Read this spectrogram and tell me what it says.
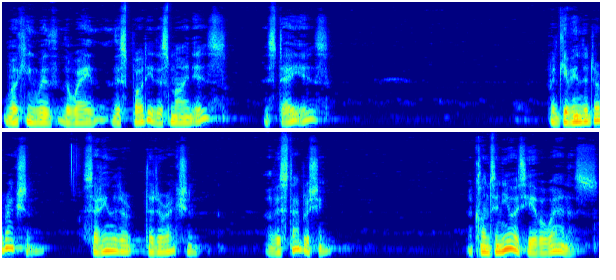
Working with the way this body, this mind is, this day is, but giving the direction, setting the, the direction of establishing a continuity of awareness,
